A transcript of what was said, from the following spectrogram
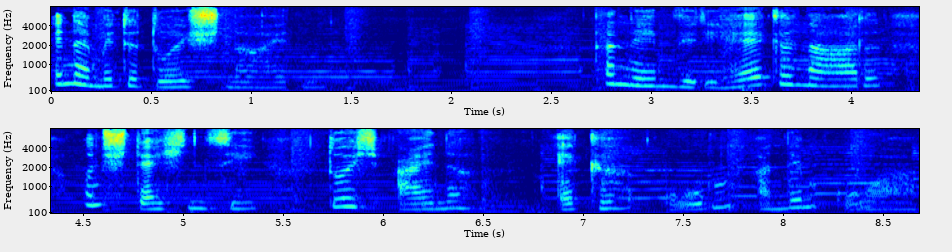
In der Mitte durchschneiden. Dann nehmen wir die Häkelnadel und stechen sie durch eine Ecke oben an dem Ohr.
